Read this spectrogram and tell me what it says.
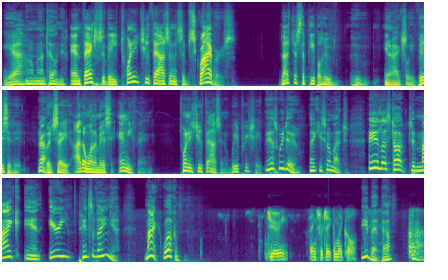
yeah. I don't mind telling you. And thanks to the 22,000 subscribers, not just the people who who you know actually visit it, Yeah. but say I don't want to miss anything. 22,000. We appreciate that. Yes, we do. Thank you so much. And let's talk to Mike in Erie, Pennsylvania. Mike, welcome. Jerry, thanks for taking my call. You bet, pal.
